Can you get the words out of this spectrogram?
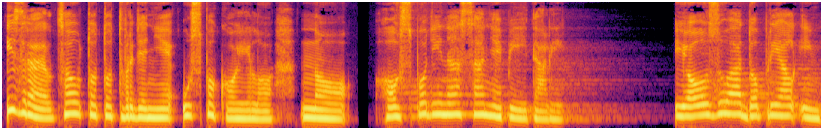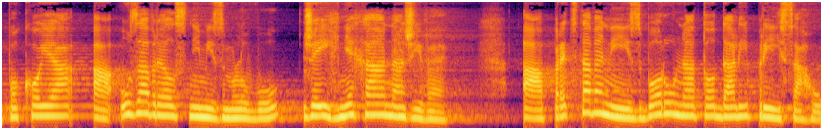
Izraelcov toto tvrdenie uspokojilo, no hospodina sa nepýtali. Józua doprial im pokoja a uzavrel s nimi zmluvu, že ich nechá nažive. A predstavení zboru na to dali prísahu.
